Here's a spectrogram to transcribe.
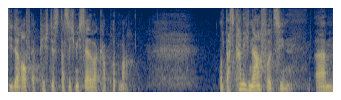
die darauf erpicht ist, dass ich mich selber kaputt mache. Und das kann ich nachvollziehen. Ähm,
